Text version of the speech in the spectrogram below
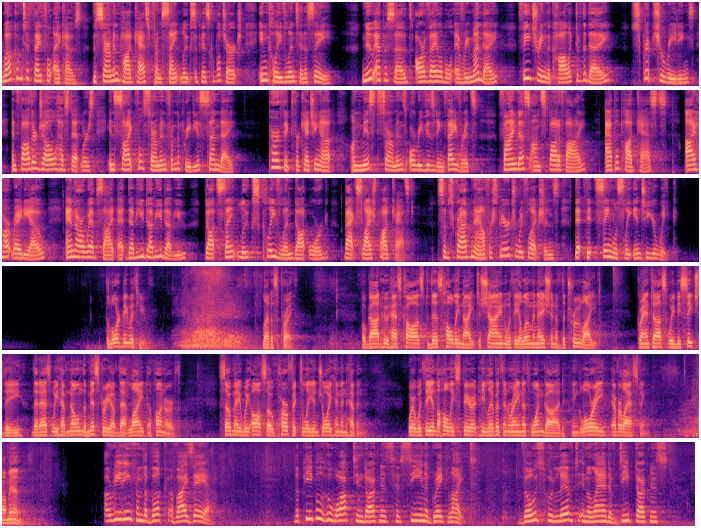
Welcome to Faithful Echoes, the sermon podcast from St. Luke's Episcopal Church in Cleveland, Tennessee. New episodes are available every Monday, featuring the collect of the day, scripture readings, and Father Joel Huffstetler's insightful sermon from the previous Sunday. Perfect for catching up on missed sermons or revisiting favorites. Find us on Spotify, Apple Podcasts, iHeartRadio, and our website at www.stlukescleveland.org backslash podcast. Subscribe now for spiritual reflections that fit seamlessly into your week. The Lord be with you. Let us pray. O God, who has caused this holy night to shine with the illumination of the true light, grant us, we beseech thee, that as we have known the mystery of that light upon earth, so may we also perfectly enjoy him in heaven, where with thee and the Holy Spirit he liveth and reigneth one God, in glory everlasting. Amen. A reading from the book of Isaiah. The people who walked in darkness have seen a great light. Those who lived in a land of deep darkness,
